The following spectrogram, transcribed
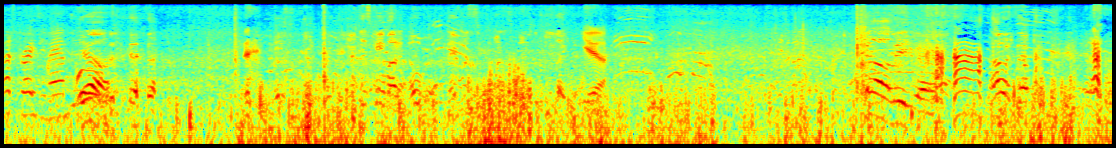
That's crazy, man. Yeah. you just came out of nowhere. They was wasn't supposed to be like that. Yeah. Golly, man. that was epic.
